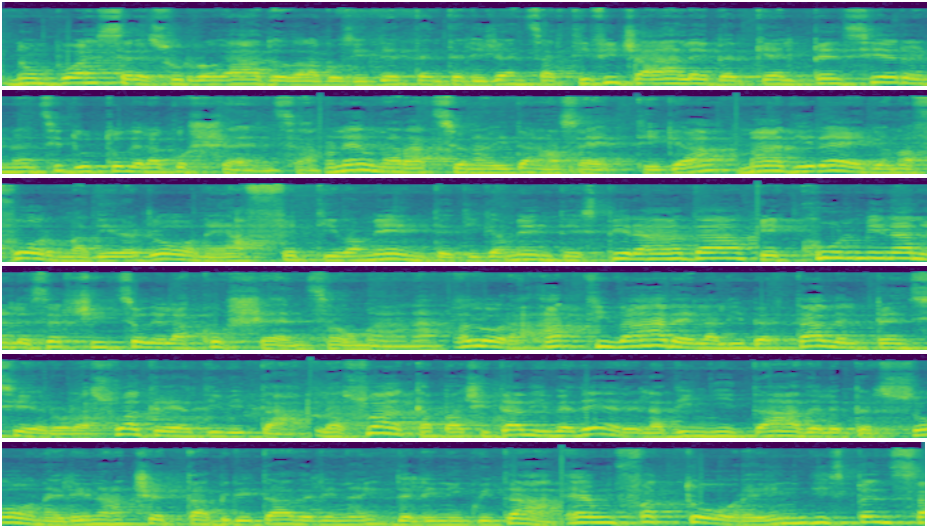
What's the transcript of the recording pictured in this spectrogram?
non può essere surrogato dalla cosiddetta intelligenza artificiale perché è il pensiero innanzitutto della coscienza. Non è una razionalità asettica, ma direi che è una forma di ragione affettivamente, eticamente ispirata che culmina nell'esercizio della coscienza umana. Allora, attivare la libertà del pensiero, la sua creatività, la sua capacità di vedere la dignità delle persone, l'inaccettabilità dell'iniquità, è un fattore indispensabile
